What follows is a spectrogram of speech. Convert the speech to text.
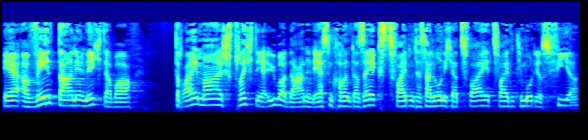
er erwähnt Daniel nicht, aber dreimal spricht er über Daniel. 1. Korinther 6, 2. Thessalonicher 2, 2. Timotheus 4.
